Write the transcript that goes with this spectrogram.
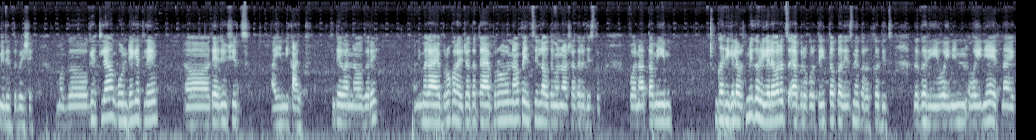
मी देतो पैसे. मग घेतल्या. गोंडे घेतले. त्या दिवशीच आईंनी काल देवांना वगैरे. आणि मला आयब्रो करायचे आता त्या आयब्रो ना पेन्सिल लावते म्हणून अशा तरी दिसतात. पण आता मी घरी गेल्यावरच मी घरी गेल्यावरच ॲब्रो करते. इथं कधीच नाही करत. कधीच. तर घरी वहिनी वहिनी आहेत ना एक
